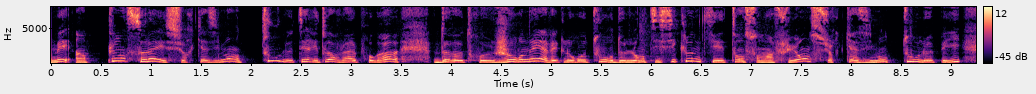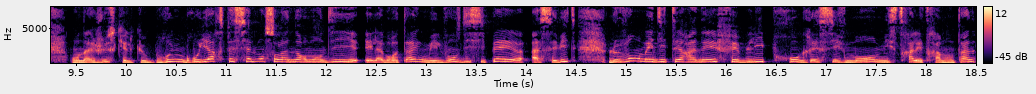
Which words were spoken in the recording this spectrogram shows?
Mais un plein soleil sur quasiment tout le territoire. Voilà le programme de votre journée avec le retour de l'anticyclone qui étend son influence sur quasiment tout le pays. On a juste quelques brumes brouillards, spécialement sur la Normandie et la Bretagne, mais ils vont se dissiper assez vite. Le vent en Méditerranée faiblit progressivement. Mistral et Tramontane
